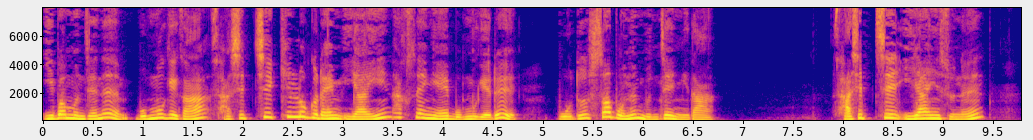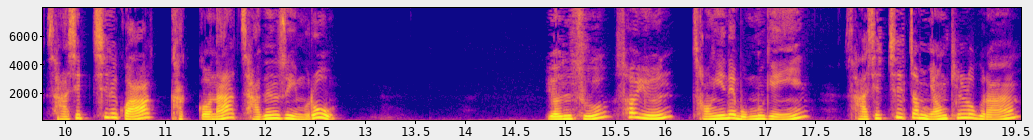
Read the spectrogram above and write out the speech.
이번 문제는 몸무게가 47kg 이하인 학생의 몸무게를 모두 써보는 문제입니다. 47 이하인 수는 47과 같거나 작은 수이므로 연수, 서윤, 정인의 몸무게인 47.0kg,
